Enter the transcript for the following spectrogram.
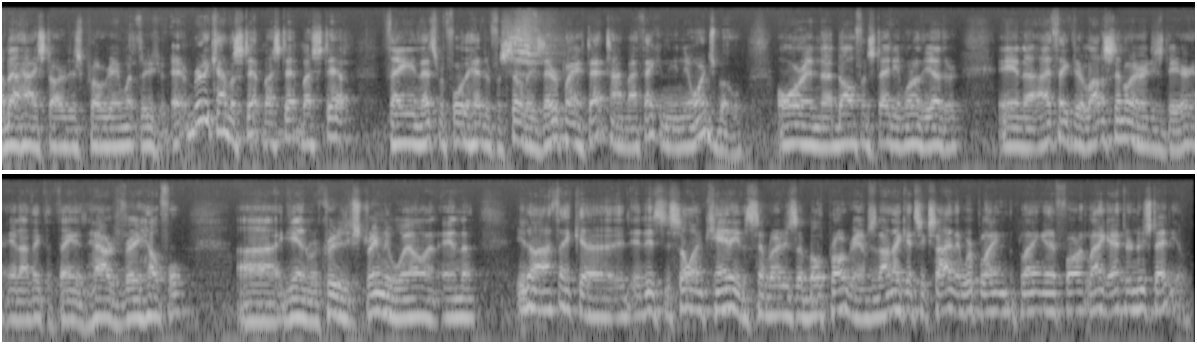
about how he started this program. Went through really kind of a step by step by step thing, and that's before they had the facilities. They were playing at that time, I think, in the, Orange Bowl or in uh, Dolphin Stadium, one or the other. And uh, I think there are a lot of similarities there. And I think the thing is Howard's very helpful. Uh, again, recruited extremely well, and, and uh, you know, I think uh, it, it is so uncanny the similarities of both programs, and I think it's exciting that we're playing playing Florida Atlantic at their new stadium.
